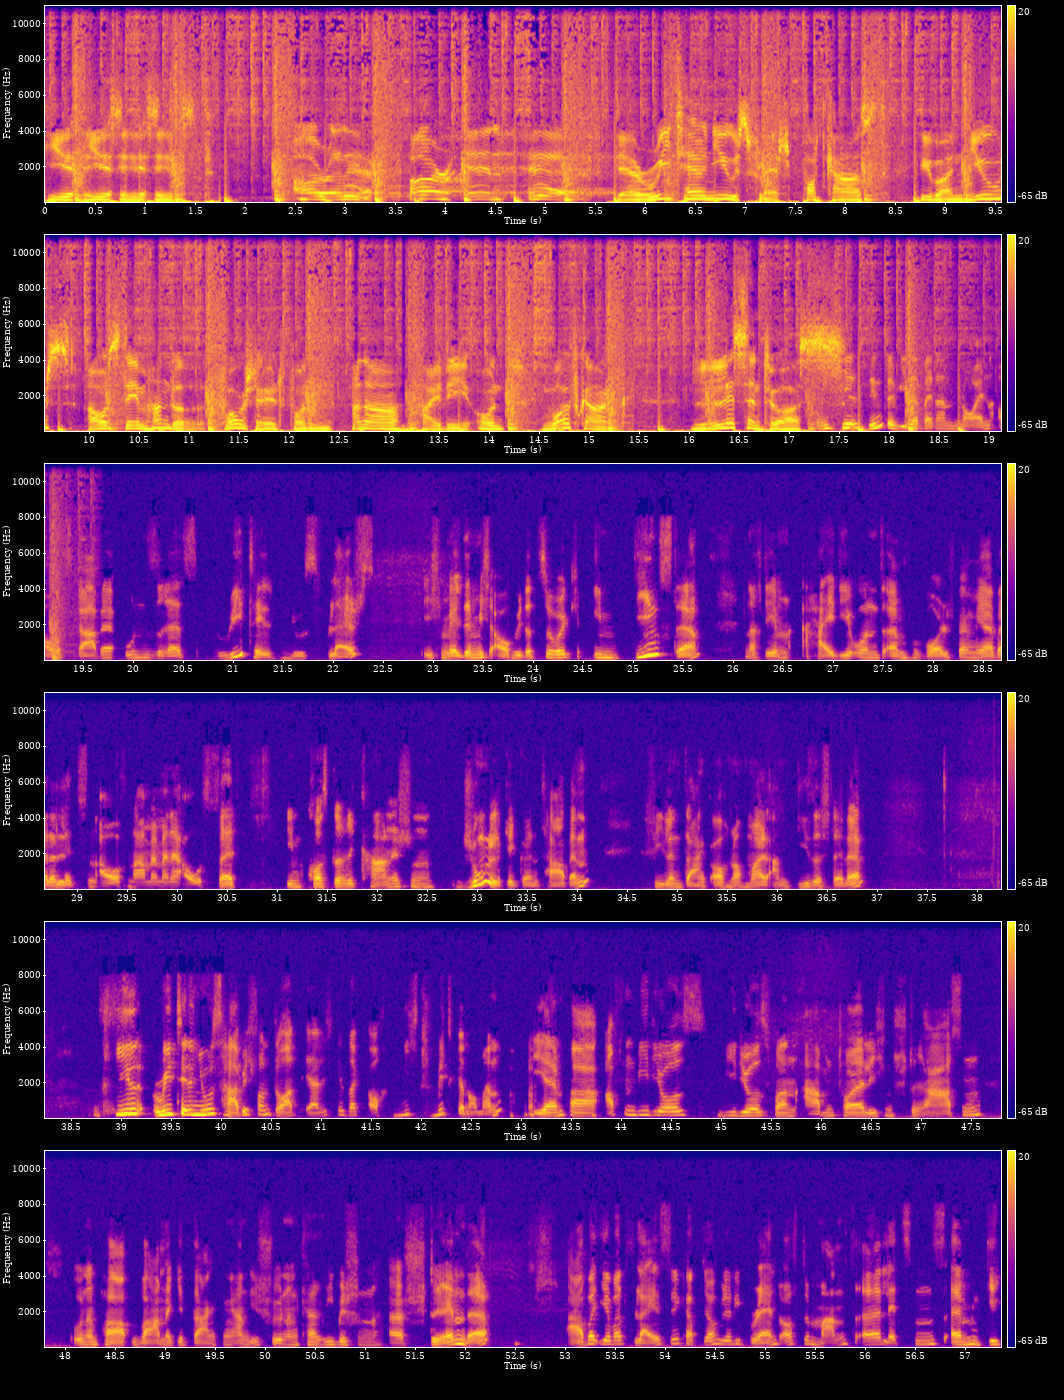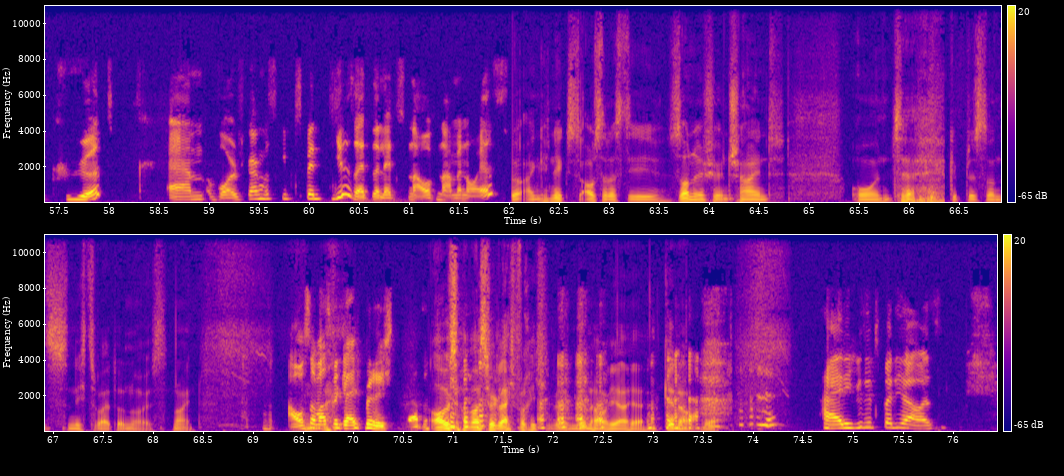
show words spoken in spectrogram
Hier, hier ist, ist RNF. RNF. Der Retail News Flash Podcast über News aus dem Handel. Vorgestellt von Anna, Heidi und Wolfgang. Listen to us. Und hier sind wir wieder bei einer neuen Ausgabe unseres Retail News Flashs. Ich melde mich auch wieder zurück im Dienste nachdem Heidi und ähm, Wolfgang mir bei der letzten Aufnahme meine Auszeit im kostarikanischen Dschungel gegönnt haben. Vielen Dank auch nochmal an dieser Stelle. Viel Retail News habe ich von dort ehrlich gesagt auch nicht mitgenommen. Eher ein paar Affenvideos, Videos von abenteuerlichen Straßen und ein paar warme Gedanken an die schönen karibischen äh, Strände. Aber ihr wart fleißig, habt ja auch wieder die Brand of the Month äh, letztens ähm, gekürt. Ähm, Wolfgang, was gibt es bei dir seit der letzten Aufnahme Neues? Eigentlich nichts, außer dass die Sonne schön scheint und äh, gibt es sonst nichts weiter Neues. Nein. Außer was wir gleich berichten werden. Außer was wir gleich berichten werden, genau, ja, ja, genau. Ja. Heidi, wie sieht es bei dir aus?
